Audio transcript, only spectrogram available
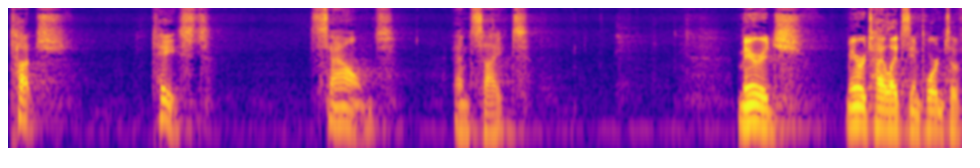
touch, taste, sound, and sight. Marriage, marriage highlights the importance of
